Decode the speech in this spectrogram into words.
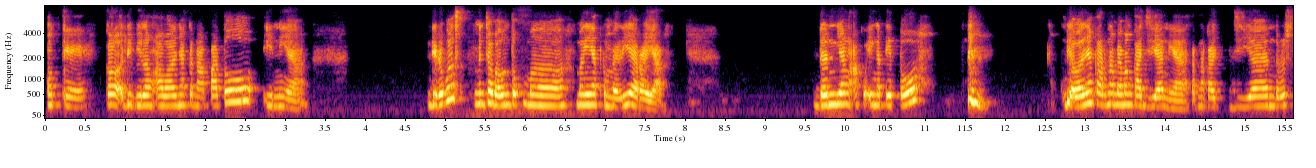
Oke, kalau dibilang awalnya kenapa tuh ini ya. Diriku mencoba untuk me- mengingat kembali ya, Roy ya. Dan yang aku ingat itu di awalnya karena memang kajian ya, karena kajian terus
